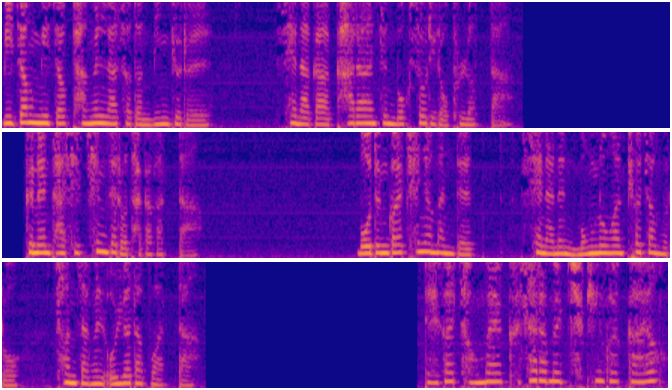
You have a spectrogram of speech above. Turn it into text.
미적미적 방을 나서던 민규를 세나가 가라앉은 목소리로 불렀다. 그는 다시 침대로 다가갔다. 모든 걸 체념한 듯 세나는 몽롱한 표정으로 천장을 올려다보았다. 내가 정말 그 사람을 죽인 걸까요?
